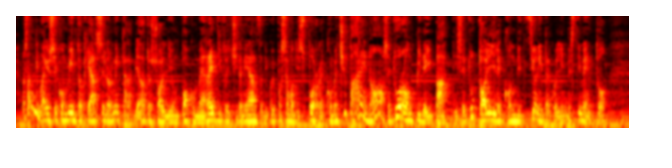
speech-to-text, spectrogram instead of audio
Nonostante Di Maio sia convinto che ArcelorMittal abbia dato i soldi un po' come reddito di cittadinanza di cui possiamo disporre come ci pare, no, se tu rompi dei patti, se tu togli le condizioni per quell'investimento,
